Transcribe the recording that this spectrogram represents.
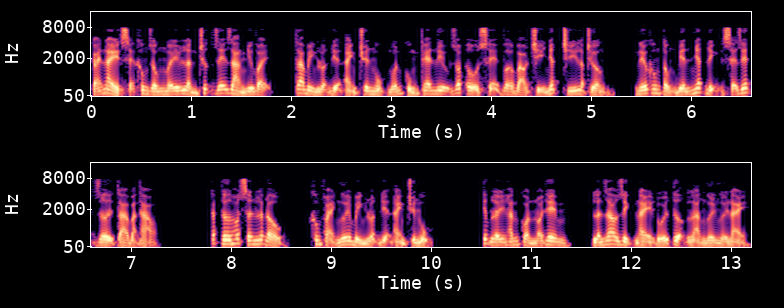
cái này sẽ không giống mấy lần trước dễ dàng như vậy. Ta bình luận điện ảnh chuyên mục muốn cùng theo new york ổ sẽ vơ bảo trì nhất trí lập trường nếu không tổng biên nhất định sẽ giết rơi ta bản thảo. Carter Hodgson lắc đầu không phải ngươi bình luận điện ảnh chuyên mục. Tiếp lấy hắn còn nói thêm lần giao dịch này đối tượng là ngươi người này.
